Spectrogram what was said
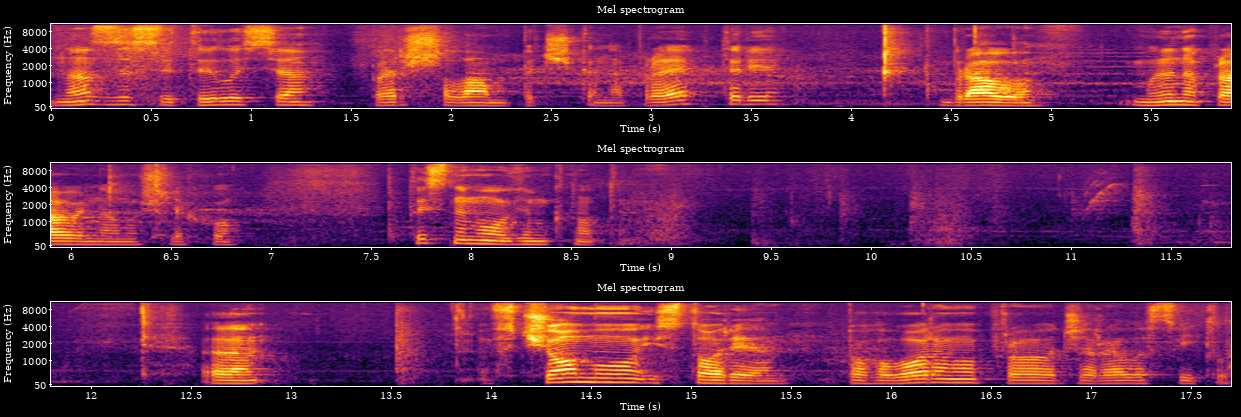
у нас засвітилася перша лампочка на проєкторі. Браво! Ми на правильному шляху. Тиснемо увімкнути. Е, в чому історія? Поговоримо про джерела світла.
